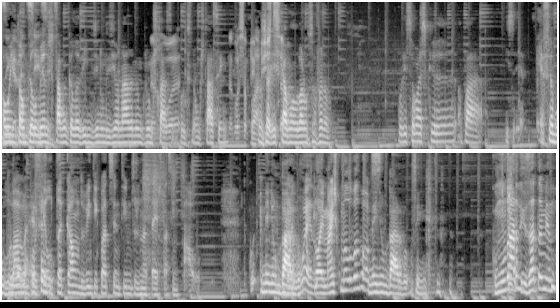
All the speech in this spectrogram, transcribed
ou então pelo sim, menos sim. estavam caladinhos e não diziam nada mesmo que não Na gostassem, rua- porque se não gostassem não se arriscavam a levar um safanão. Por isso eu acho que opá, isso é, é sempre o problema, com é aquele tacão de 24 cm na testa, assim, pau. que nem um dardo, Ué, dói mais que uma luva de boxe. nem um dardo, sim. Como um dardo, exatamente.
